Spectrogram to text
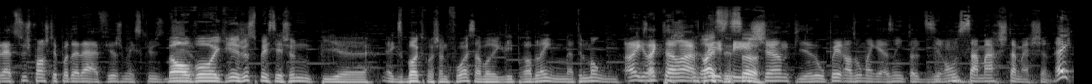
là-dessus, je pense que je t'ai pas donné la fiche, je m'excuse. Ben, on va écrire juste PlayStation puis euh, Xbox prochaine fois, ça va régler les problèmes à tout le monde. Ah, exactement. Ouais, PlayStation, puis euh, au pire, rendu au magasin, ils te le diront si ça marche ta machine. Hey!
